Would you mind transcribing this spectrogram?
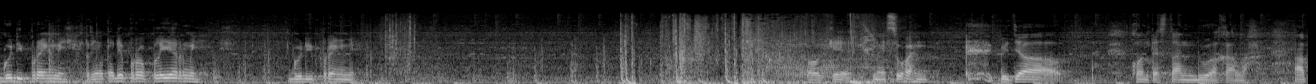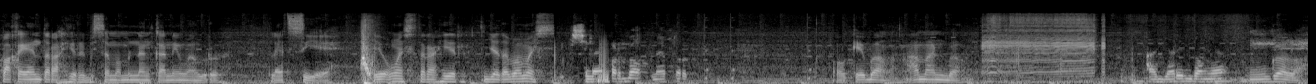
Gue di prank nih, ternyata dia pro player nih. Gue di prank nih. Oke, nice one. Good job. Kontestan dua kalah. Apakah yang terakhir bisa memenangkannya, mah bro? Let's see ya. Yuk mas terakhir senjata apa mas? Sniper bang, sniper. Oke bang, aman bang. Ajarin bang ya. Enggak lah.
